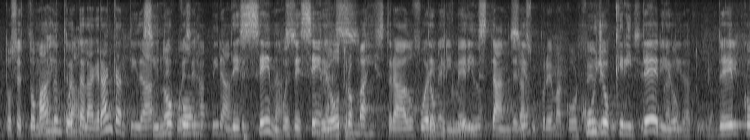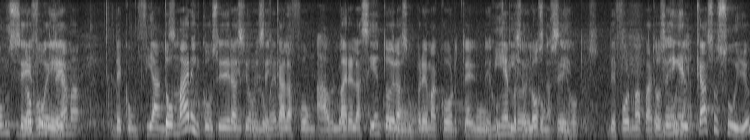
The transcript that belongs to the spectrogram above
Entonces, tomando en cuenta la gran cantidad sino de jueces con aspirantes, decenas, pues decenas de otros magistrados fueron de primera instancia de la Suprema Corte cuyo criterio del Consejo no tema de confianza. Tomar en consideración ese escalafón para el asiento de la Suprema Corte de miembros de los consejos de forma particular. Entonces, en el caso suyo,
